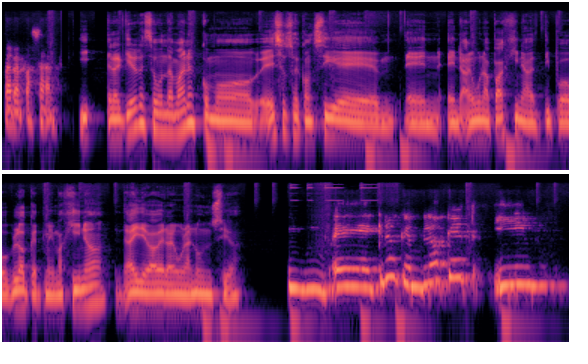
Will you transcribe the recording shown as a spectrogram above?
para pasar. Y el alquiler de segunda mano es como, eso se consigue en, alguna página tipo Blocket, me imagino, ahí debe haber algún anuncio. Mm, eh, creo que en Blocket y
